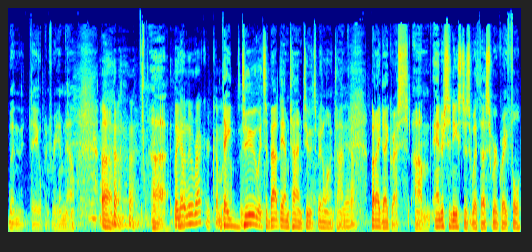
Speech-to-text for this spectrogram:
when they open for him now. They got a new record coming They do. It's about damn time too. It's been a long time. Yeah. But I digress. Um, Anderson East is with us. We're grateful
